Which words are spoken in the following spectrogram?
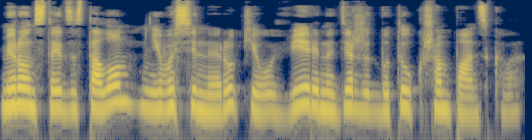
Мирон стоит за столом, его сильные руки уверенно держат бутылку шампанского.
